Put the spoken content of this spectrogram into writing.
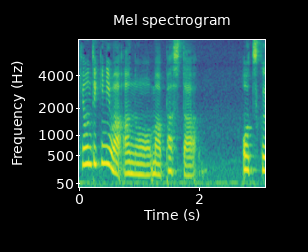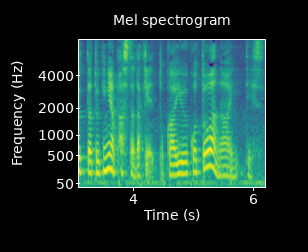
基本的にはあの、まあ、パスタを作った時にはパスタだけとかいうことはないです。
